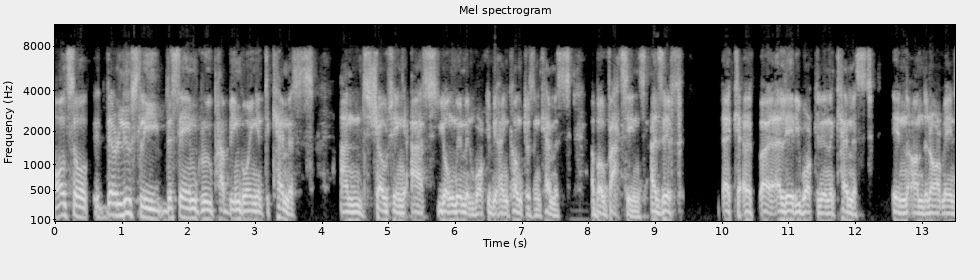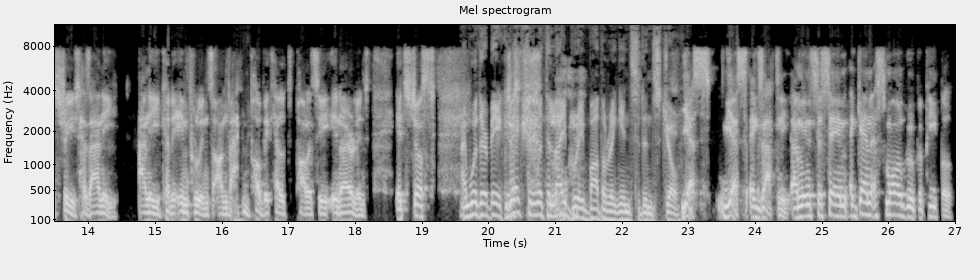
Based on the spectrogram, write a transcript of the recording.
Also, they're loosely the same group have been going into chemists and shouting at young women working behind counters and chemists about vaccines, as if a, a, a lady working in a chemist in on the North Main Street has any any kind of influence on that public health policy in Ireland. It's just. And would there be a connection just, with the library bothering incidents, Joe? Yes, yes, exactly. I mean, it's the same. Again, a small group of people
